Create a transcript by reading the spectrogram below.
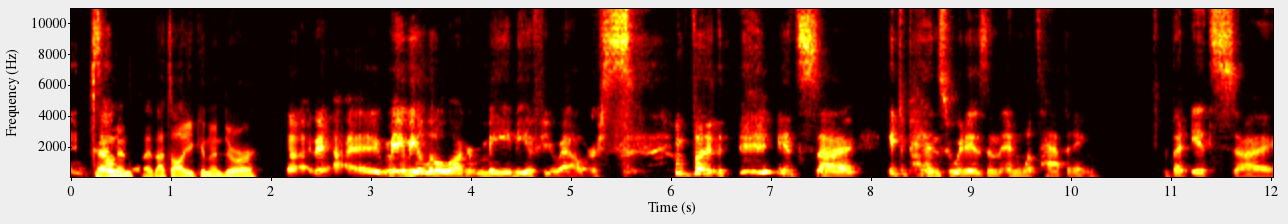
10 so, minutes that's all you can endure? Uh, maybe a little longer, maybe a few hours. but it's uh it depends who it is and, and what's happening. But it's uh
